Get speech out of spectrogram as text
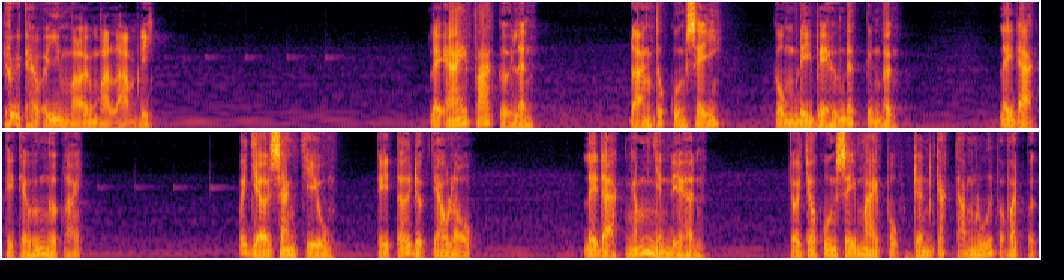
Cứ theo ý mợ mà làm đi. Lê Ái phá cười lên. Đoạn thúc quân sĩ, Cùng đi về hướng đất Kinh Vân. Lê Đạt thì theo hướng ngược lại. Bây giờ sang chiều Thì tới được giao lộ. Lê Đạt ngắm nhìn địa hình, rồi cho quân sĩ mai phục trên các thảm núi và vách vực.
